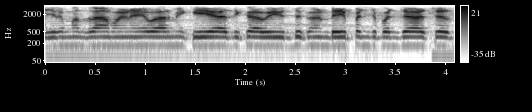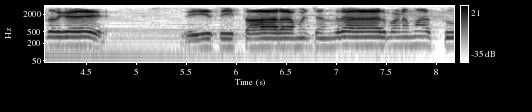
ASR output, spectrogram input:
श्रीमद् रामायणे वाल्मीकि युद्धकाण्डे पञ्चपञ्चाशत् सर्ग श्रीसीतारामचन्द्रार्पणमस्तु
